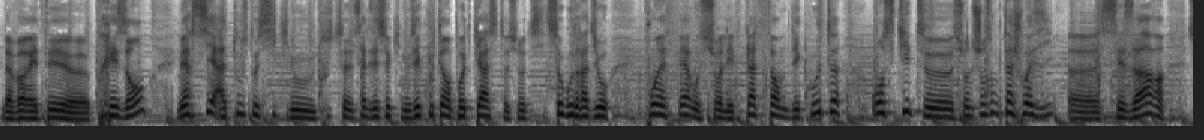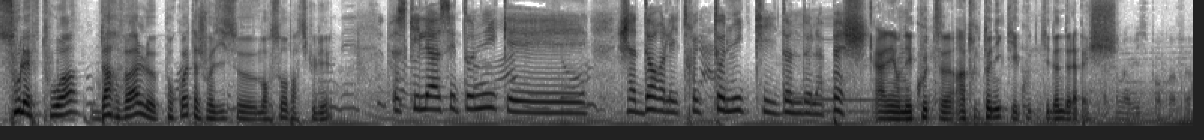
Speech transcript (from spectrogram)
d'avoir été présent. Merci à tous aussi qui nous, toutes celles et ceux qui nous écoutaient en podcast sur notre site sogoodradio.fr ou sur les plateformes d'écoute. On se quitte sur une chanson que tu as choisie, César. Soulève-toi d'Arval. Pourquoi tu as choisi ce morceau en particulier? Parce qu'il est assez tonique et j'adore les trucs toniques qui donnent de la pêche. Allez, on écoute un truc tonique qui, écoute, qui donne de la pêche. Ton avis, c'est pourquoi faire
